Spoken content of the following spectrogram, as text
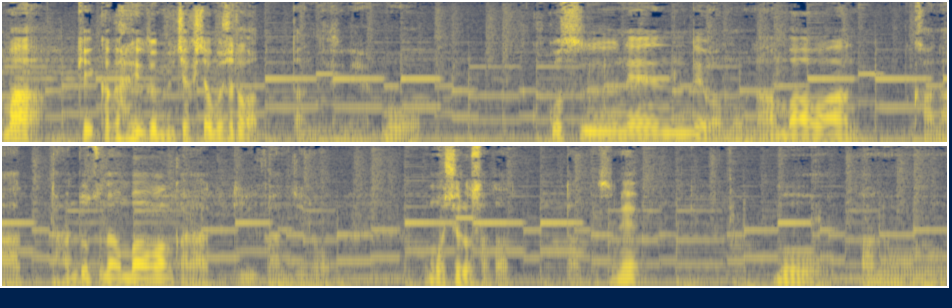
まあ結果から言うとめちゃくちゃ面白かったんですね。もうここ数年ではもうナンバーワンかなダントツナンバーワンかなっていう感じの面白さだったんですね。もうあのー、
